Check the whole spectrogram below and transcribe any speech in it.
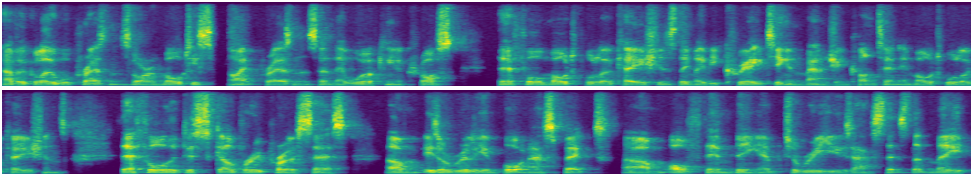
have a global presence or a multi-site presence, and they're working across therefore multiple locations. They may be creating and managing content in multiple locations. Therefore, the discovery process um, is a really important aspect um, of them being able to reuse assets that may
